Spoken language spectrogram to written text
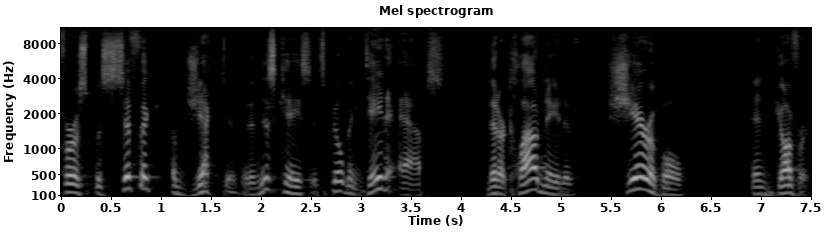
for a specific objective. And in this case, it's building data apps that are cloud native, shareable, and governed.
